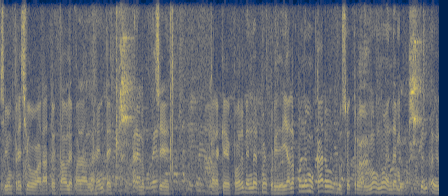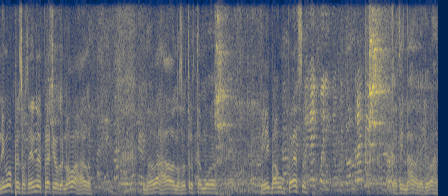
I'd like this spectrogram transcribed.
Sí, un precio barato, estable para la gente. Para Lo- mover. sí, para que poder vender, pues, porque si ya las ponemos caro, nosotros no, no vendemos. En el mismo peso, sosteniendo el precio que no ha bajado. No ha bajado, nosotros estamos y ahí baja un peso, casi nada lo que baja.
